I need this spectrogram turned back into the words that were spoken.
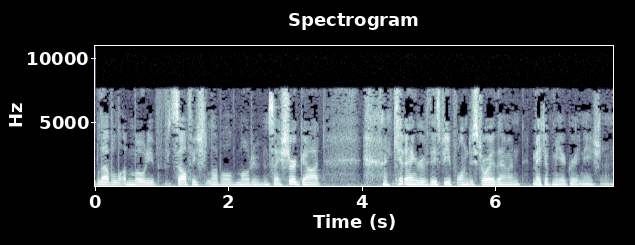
level of motive, selfish level of motive and say, sure God, get angry with these people and destroy them and make of me a great nation.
